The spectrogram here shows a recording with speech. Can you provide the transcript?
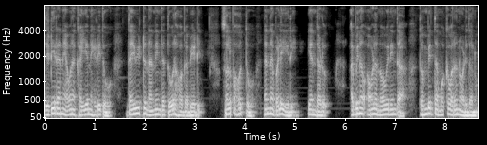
ದಿಢೀರನೆ ಅವನ ಕೈಯನ್ನು ಹಿಡಿದು, ದಯವಿಟ್ಟು ನನ್ನಿಂದ ದೂರ ಹೋಗಬೇಡಿ. ಸ್ವಲ್ಪ ಹೊತ್ತು ನನ್ನ ಬಳಿ ಇರಿ ಎಂದಳು. ಅಭಿನವ್ ಅವಳ ನೋವಿನಿಂದ ತುಂಬಿದ್ದ ಮುಖವನ್ನು ನೋಡಿದನು.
